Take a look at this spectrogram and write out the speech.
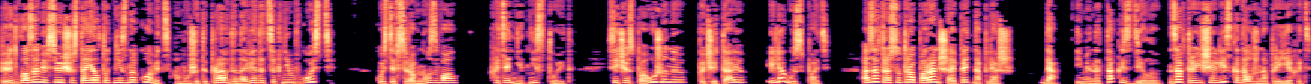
Перед глазами все еще стоял тот незнакомец, а может и правда наведаться к ним в гости? Костя все равно звал. Хотя нет, не стоит. Сейчас поужинаю, почитаю и лягу спать. А завтра с утра пораньше опять на пляж. Да, именно так и сделаю. Завтра еще Лиска должна приехать.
